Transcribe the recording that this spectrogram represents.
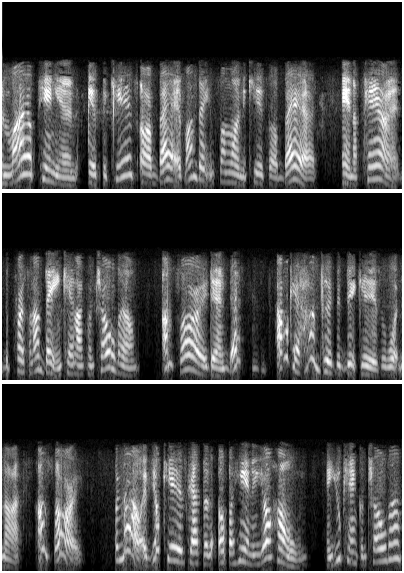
in my opinion, if the kids are bad, if I'm dating someone and the kids are bad, and a parent, the person I'm dating cannot control them, I'm sorry. Then that's I don't care how good the dick is or whatnot. I'm sorry, but no, if your kids got the upper hand in your home and you can't control them,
